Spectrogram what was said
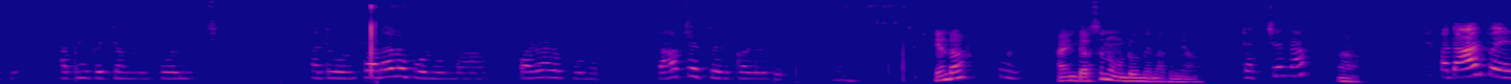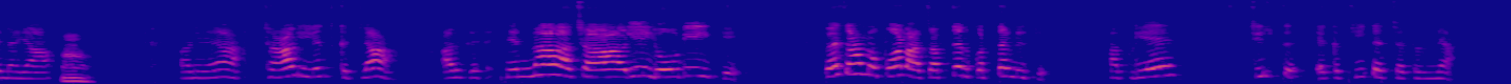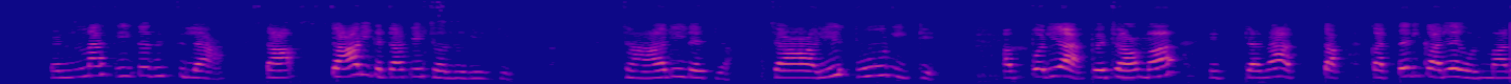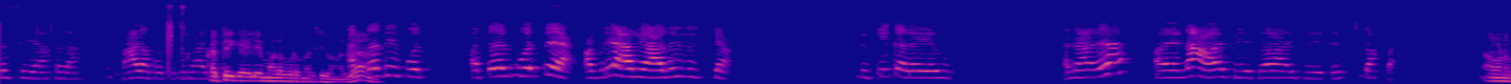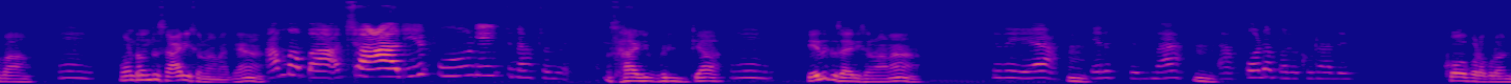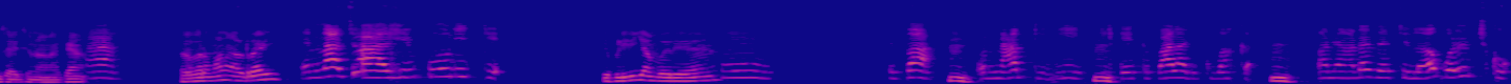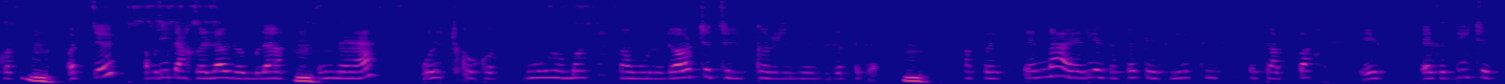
இருக்கு அப்படி பேசாம போயிடுச்சு. அது ஒரு படல போடணுமா படல போடணும் ராட்சசர் கலரு ஏண்டா? என்ன சொன்னான் தச்சனா ஆ. அது ஆள் பையனையா ஆ. அடையா சாடி ஏத்துக்கத்தியா அதுக்கு என்ன சாடி லோடிக்கு என்ன சீட்டடிச்சுல தா சாடி கட்டாத்தே சொல்லிடுச்சு சாடி லேட்டியா சாடி பூரிக்கு. அப்படியா பேசாம இத்தனை த- கத்தரிக்காலே ஒரு மாலை செய்யாங்களா மாலை மாலை கத்திரிக்காயிலே மாலை போடுற மாதிரி செய்வாங்கல்ல? அத்தனை போட்டு அத்தனை போட்டு அப்படியே அது அறுதுச்சா துக்கி கலையும் அதனால அது என்ன ஆழ்பியக்க ஆழ்பியக்க அவனவா? உன்கிட்ட வந்து சாரி சொன்னானாக்க? ஆமாப்பா சாரி பூடிச்சு நான் சொன்னேன். சாரி புரிஞ்சிட்டியா ம். எதுக்கு சாரி சொன்னானா? எனக்கு தெரியுமா? நான் கோவப்படக்கூடாதுன்னு சாரி சொன்னானாக்க? விவரமான ஆள்ராய் என்ன சாரி பூடிக்கு எப்படி இருக்கான் பாரு? எப்பா நாளைக்கு ம். கேட்க பாலாடிக்கு வாக்க ஒழிச்சுக்கோக்க ம். வச்சு அப்படி தகவலாம் ரொம்பல ஒழிச்சுக்கோக்க பூரமா நான் ஒரு ராட்சத்தில் ம். அப்போ என்ன எளிய சத்தம் கேட்குது எங்கள் அப்பா எங்கள் டீச்சர்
